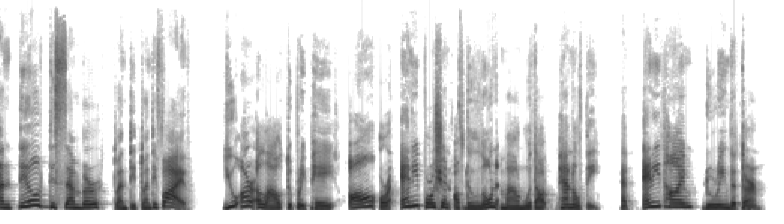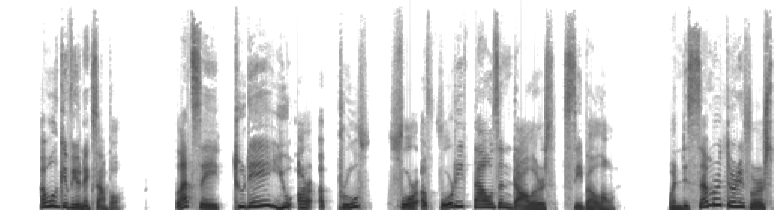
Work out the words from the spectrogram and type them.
until December 2025. You are allowed to prepay all or any portion of the loan amount without penalty at any time during the term. I will give you an example. Let's say today you are approved for a $40,000 CEBA loan. When December 31st,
